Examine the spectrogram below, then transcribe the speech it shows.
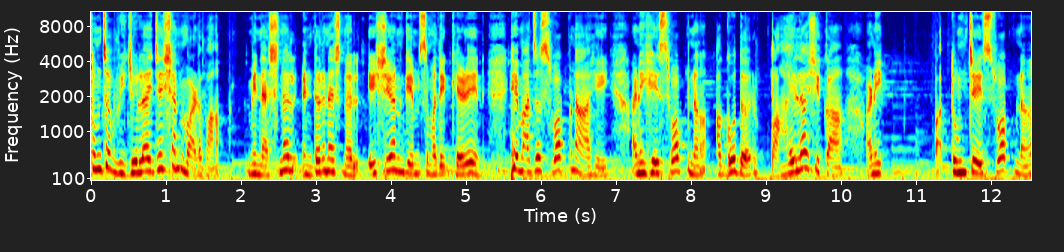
तुमचं व्हिज्युलायझेशन वाढवा. मी नॅशनल इंटरनॅशनल एशियन गेम्समध्ये खेळेन हे माझं स्वप्न आहे. आणि हे स्वप्न अगोदर पाहायला शिका आणि तुमचे स्वप्न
